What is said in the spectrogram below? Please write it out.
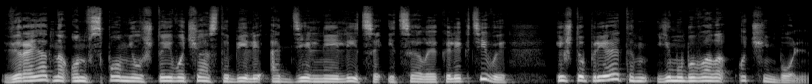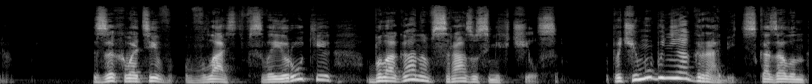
Вероятно, он вспомнил, что его часто били отдельные лица и целые коллективы, и что при этом ему бывало очень больно. Захватив власть в свои руки, Балаганов сразу смягчился. «Почему бы не ограбить?» — сказал он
